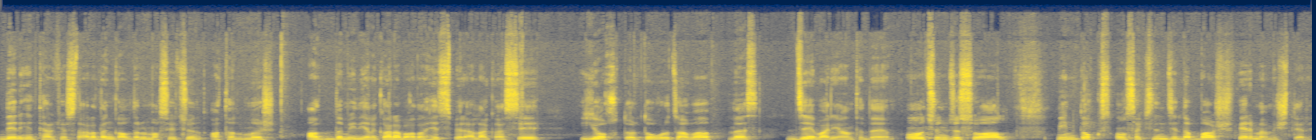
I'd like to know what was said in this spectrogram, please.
Denikin təhlükəsinin aradan qaldırılması üçün atılmış addım idi. Yəni Qarabağdan heç bir əlaqəsi yoxdur. Doğru cavab məhz C variantıdır. 13-cü sual 1918-ci ildə baş verməmişdir.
